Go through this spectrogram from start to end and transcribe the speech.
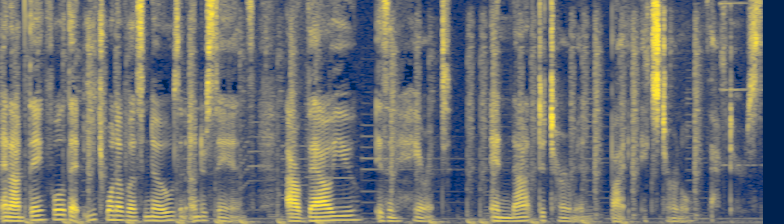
And I'm thankful that each one of us knows and understands our value is inherent and not determined by external factors.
